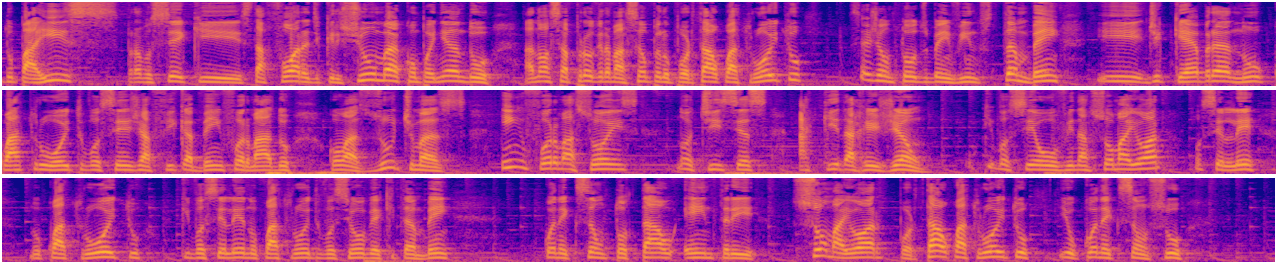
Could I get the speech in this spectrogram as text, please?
do país, para você que está fora de Criciúma, acompanhando a nossa programação pelo Portal 48, sejam todos bem-vindos também e de quebra no 48 você já fica bem informado com as últimas informações, notícias aqui da região. O que você ouve na sua maior, você lê no 48, o que você lê no 48 você ouve aqui também. Conexão total entre Som Maior, Portal 48 e o Conexão Sul.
